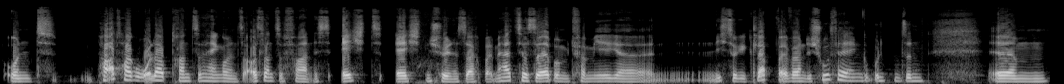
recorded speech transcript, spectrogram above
und ein paar Tage Urlaub dran zu hängen und ins Ausland zu fahren, ist echt, echt eine schöne Sache. Bei mir hat es ja selber mit Familie nicht so geklappt, weil wir an die Schulferien gebunden sind. Ähm,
